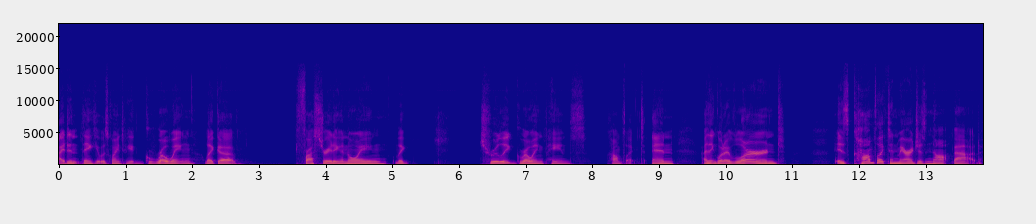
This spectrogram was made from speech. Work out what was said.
I didn't think it was going to be a growing, like a frustrating, annoying, like truly growing pains conflict. And I think what I've learned is conflict in marriage is not bad.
